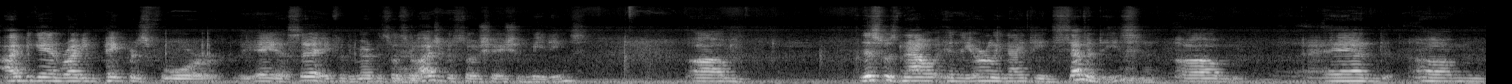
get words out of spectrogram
I began writing papers for the ASA, for the American Sociological Association meetings. Um, this was now in the early 1970s, Mhm. um, and um,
